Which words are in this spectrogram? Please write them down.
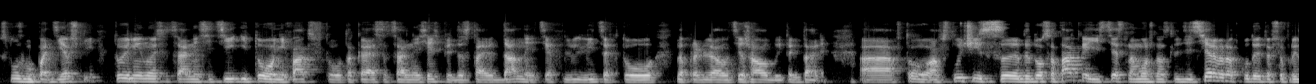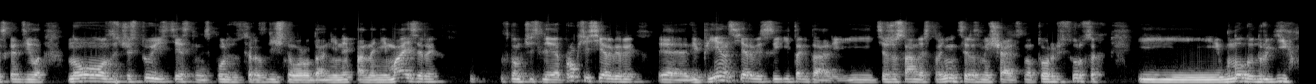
службу поддержки той или иной социальной сети, и то не факт, что такая социальная сеть предоставит данные тех лицах, кто направлял эти жалобы и так далее. А в, то, а в случае с DDoS-атакой, естественно, можно отследить сервер, откуда это все происходило, но зачастую, естественно, используются различного рода анонимайзеры, в том числе прокси-серверы, э, VPN-сервисы и так далее. И те же самые страницы размещаются на Tor-ресурсах, и много других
